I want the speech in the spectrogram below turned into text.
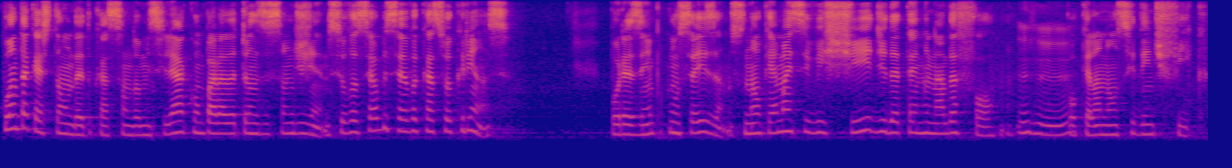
Quanto à questão da educação domiciliar comparada à transição de gênero, se você observa que a sua criança, por exemplo, com seis anos, não quer mais se vestir de determinada forma, uhum. porque ela não se identifica.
